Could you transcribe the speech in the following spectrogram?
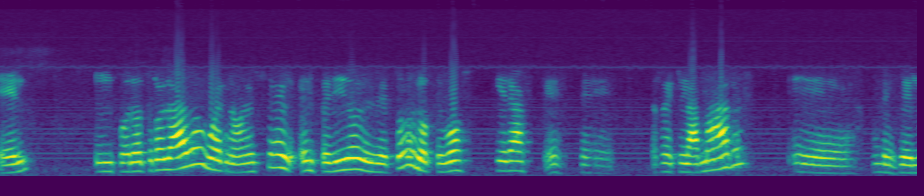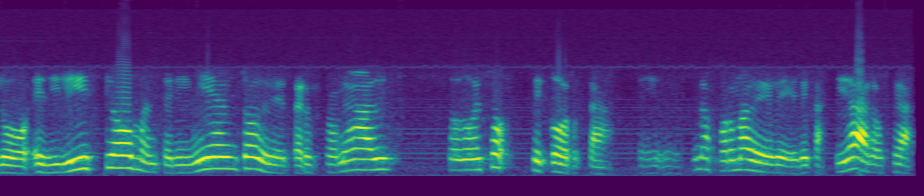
él, y por otro lado, bueno, es el, el pedido de todo lo que vos quieras este, reclamar eh, desde lo edilicio, mantenimiento, de personal, todo eso se corta. Es una forma de, castigar, o sea,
